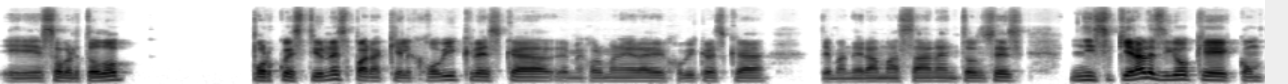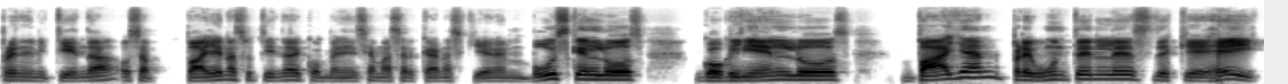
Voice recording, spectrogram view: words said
eh, sobre todo por cuestiones para que el hobby crezca de mejor manera, el hobby crezca de manera más sana. Entonces, ni siquiera les digo que compren en mi tienda, o sea, vayan a su tienda de conveniencia más cercana si quieren, búsquenlos, googleenlos, vayan, pregúntenles de que, hey,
